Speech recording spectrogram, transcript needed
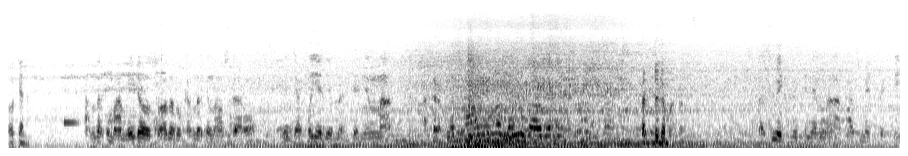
ఓకేనా? అందరికి మా మీడియా సోదరులకు అందరికీ నమస్కారం. నేను చెప్పబోయేది ఏంటంటే నిన్న అక్కడ ప్లస్ పెద్దగా ప్రెస్ మీట్ పెట్టి నిన్న ప్రెస్ మీట్ పెట్టి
